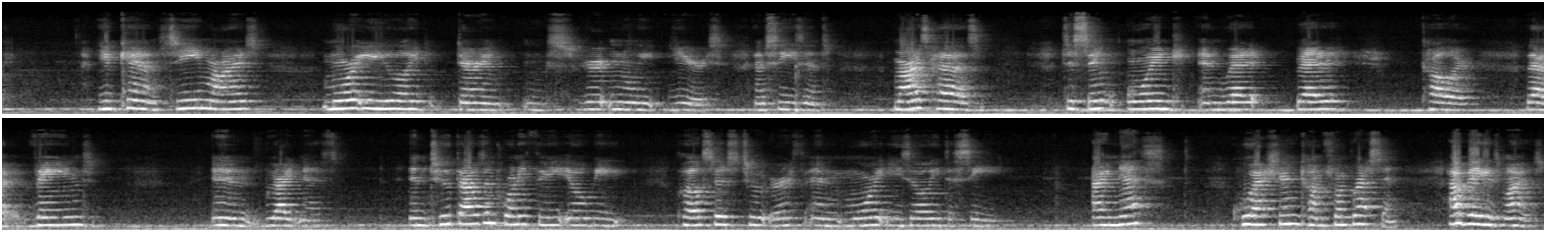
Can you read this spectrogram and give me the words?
You can see Mars more easily during certain years and seasons. Mars has distinct orange and red, reddish color that varies in brightness. In 2023, it will be closest to Earth and more easily to see. Our next question comes from Preston. How big is Mars?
